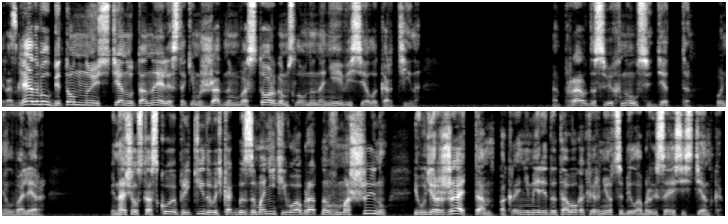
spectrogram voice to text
и разглядывал бетонную стену тоннеля с таким жадным восторгом, словно на ней висела картина. «А правда свихнулся дед-то», — понял Валера, и начал с тоскою прикидывать, как бы заманить его обратно в машину и удержать там, по крайней мере, до того, как вернется белобрысая ассистентка.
